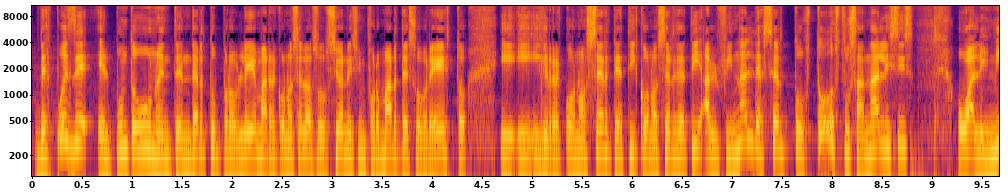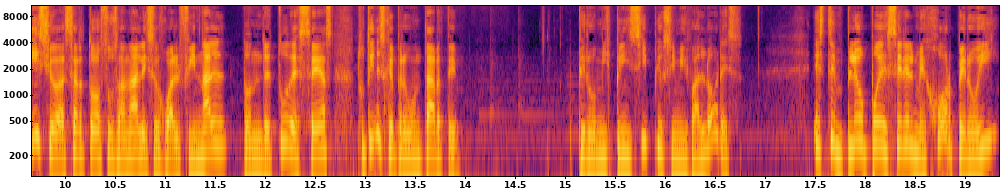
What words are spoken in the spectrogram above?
después de el punto uno, entender tu problema, reconocer las opciones, informarte sobre esto y, reconocerte a ti, conocerte a ti, al final de hacer tus- todos tus análisis o al inicio de hacer todos tus análisis o al final donde tú deseas, tú tienes que preguntarte, pero mis principios y mis valores este empleo puede ser el mejor, pero ¿y?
